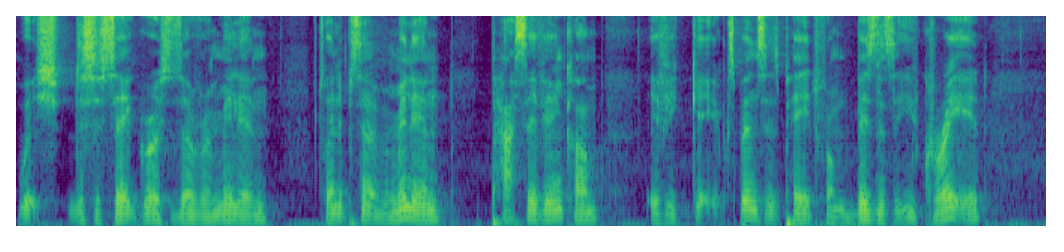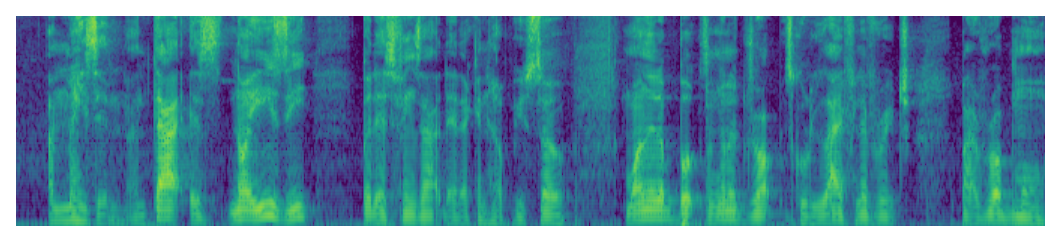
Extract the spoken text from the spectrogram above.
which just to say it grosses over a million, 20% of a million passive income. If you get your expenses paid from the business that you've created, amazing. And that is not easy, but there's things out there that can help you. So, one of the books I'm going to drop is called Life Leverage by Rob Moore.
